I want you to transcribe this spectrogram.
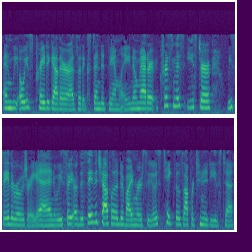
and we always pray together as an extended family. No matter Christmas, Easter, we say the Rosary, and we say or they say the Chaplet of Divine Mercy. We always take those opportunities to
